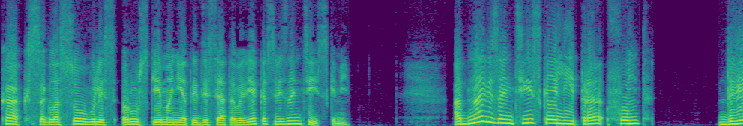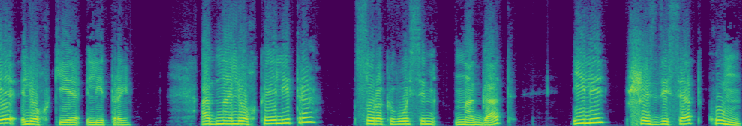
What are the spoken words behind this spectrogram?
как согласовывались русские монеты X века с византийскими. Одна византийская литра фунт, две легкие литры. Одна легкая литра 48 нагат или 60 кун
